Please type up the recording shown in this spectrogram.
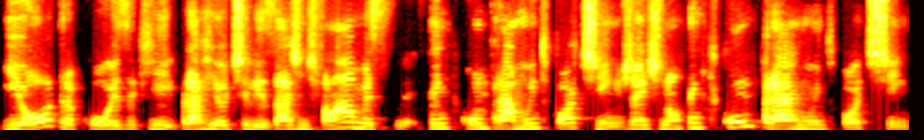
E outra coisa que, para reutilizar, a gente fala, ah, mas tem que comprar muito potinho. Gente, não tem que comprar muito potinho.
